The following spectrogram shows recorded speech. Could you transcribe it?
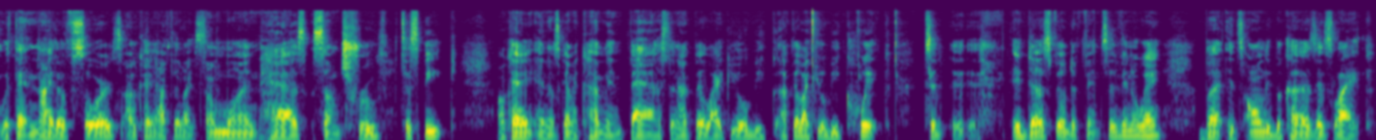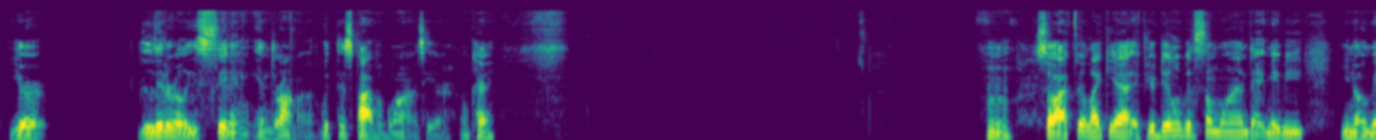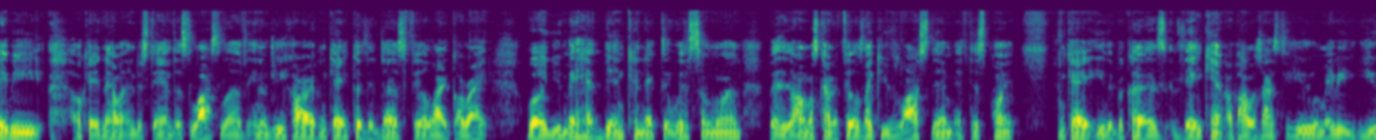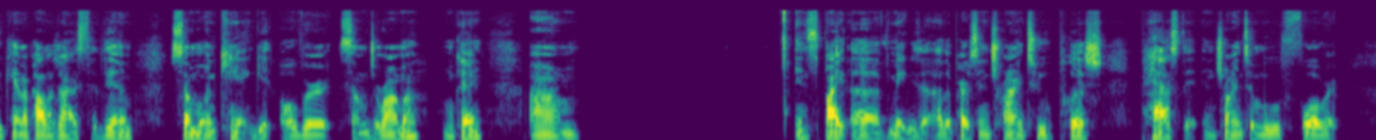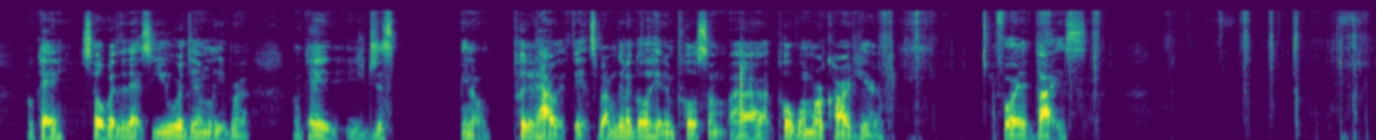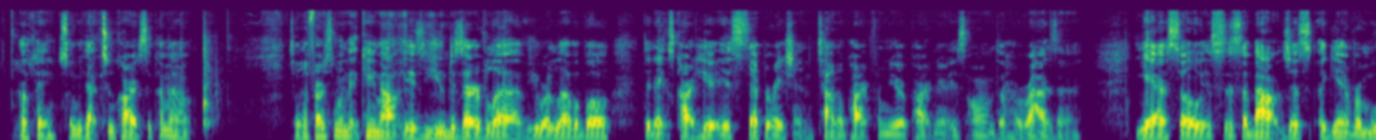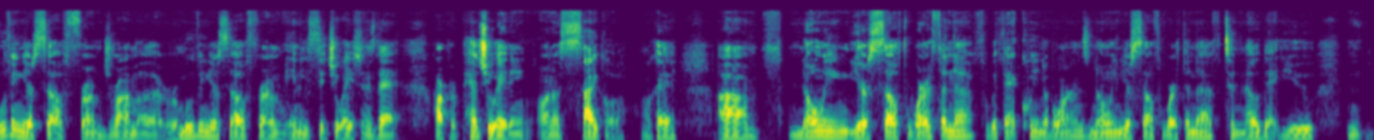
with that knight of swords okay? I feel like someone has some truth to speak okay? And it's going to come in fast. And i feel like you'll be i feel like you'll be quick to it, it does feel defensive in a way but it's only because it's like you're literally sitting in drama with this five of wands here okay Hmm. So I feel like, yeah, if you're dealing with someone that maybe, you know, maybe, okay, now I understand this lost love energy card, okay, because it does feel like, all right, well, you may have been connected with someone, but it almost kind of feels like you've lost them at this point, okay, either because they can't apologize to you or maybe you can't apologize to them. Someone can't get over some drama, okay. Um, in spite of maybe the other person trying to push past it and trying to move forward. Okay. So whether that's you or them, Libra, okay, you just, you know, put it how it fits. But I'm going to go ahead and pull some, uh, pull one more card here for advice. Okay. So we got two cards to come out. So the first one that came out is you deserve love. You are lovable. The next card here is separation. Time apart from your partner is on the horizon. Yeah, so it's just about just again removing yourself from drama, removing yourself from any situations that are perpetuating on a cycle. Okay, um, knowing your self worth enough with that Queen of Wands, knowing your self worth enough to know that you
